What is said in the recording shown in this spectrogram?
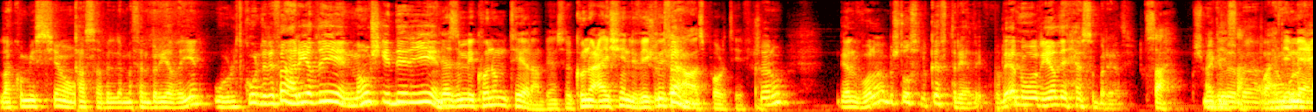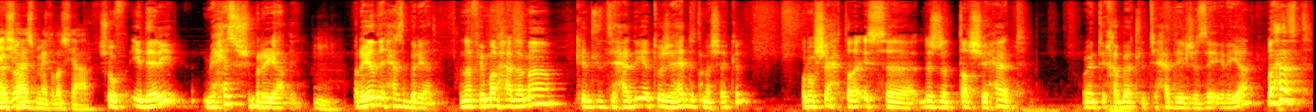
la commission خاصة مثلا بالرياضيين وتكون اللي فيها رياضيين ماهوش إداريين لازم يكونوا م terrain bien sûr يكونوا عايشين ال vécu؟ تاع sportif شنو؟ قال voilà باش توصل لكافه الرياضي لأنه الرياضي يحس بالرياضي. صح باش ما صح. واحد اللي ما. يعيشهاش ما يقدرش يعرف. شوف إداري ما يحسش بالرياضي. الرياضي يحس بالرياضي. أنا في مرحلة ما كانت الاتحادية تواجه عدة مشاكل. رشحت رئيس لجنة الترشيحات والانتخابات الاتحادية الجزائرية. لاحظت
